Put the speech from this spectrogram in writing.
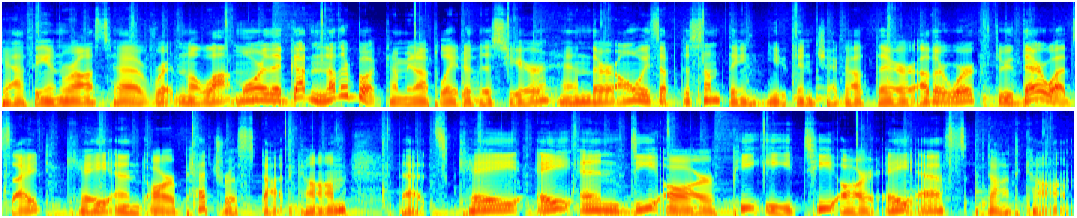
Kathy and Ross have written a lot more. They've got another book coming up later this year, and they're always up to something. You can check out their other work through their website, kandrpetras.com. That's K A N D R P E T R A S.com.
